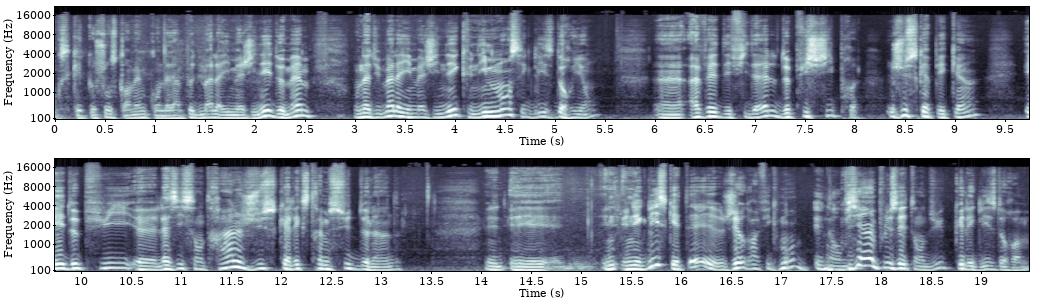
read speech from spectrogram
donc c'est quelque chose quand même qu'on a un peu de mal à imaginer. De même, on a du mal à imaginer qu'une immense église d'Orient euh, avait des fidèles depuis Chypre jusqu'à Pékin et depuis euh, l'Asie centrale jusqu'à l'extrême sud de l'Inde. Et, une, église qui était géographiquement bien plus étendue que l'église de Rome.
